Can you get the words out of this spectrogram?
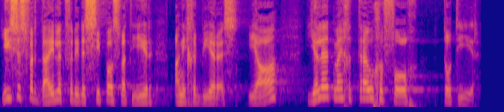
Jesus verduidelik vir die disippels wat hier aan die gebeur is. Ja, julle het my getrou gevolg tot hier.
